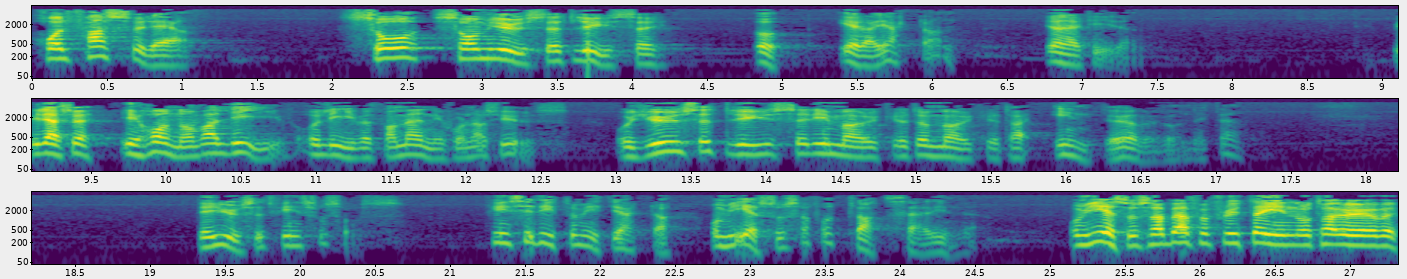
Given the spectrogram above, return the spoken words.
Håll fast vid det. Så som ljuset lyser upp era hjärtan i den här tiden. Vi läser i honom var liv och livet var människornas ljus. Och ljuset lyser i mörkret och mörkret har inte övervunnit det. Det ljuset finns hos oss. Finns i ditt och mitt hjärta. Om Jesus har fått plats här inne om Jesus har börjat få flytta in och ta över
